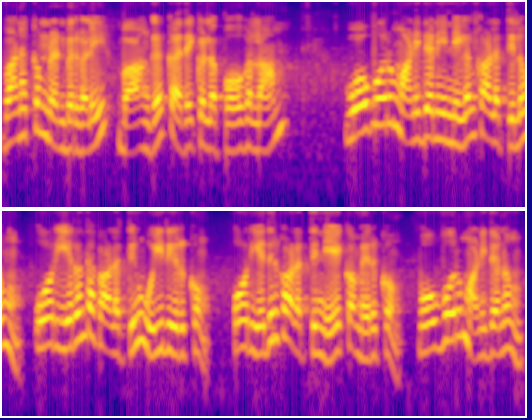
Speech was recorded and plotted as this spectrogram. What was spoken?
வணக்கம் நண்பர்களே வாங்க கதைக்குள்ள போகலாம். ஒவ்வொரு மனிதனின் நிகழ்காலத்திலும் ஓர் இறந்த காலத்தின் உயிர் இருக்கும் ஓர் எதிர்காலத்தின் ஏக்கம் இருக்கும். ஒவ்வொரு மனிதனும்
